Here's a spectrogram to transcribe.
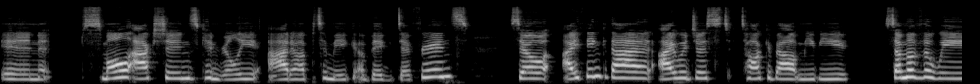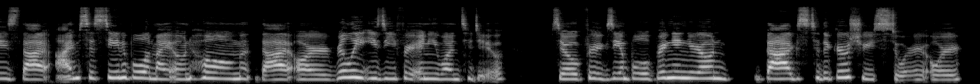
in small actions can really add up to make a big difference. So I think that I would just talk about maybe some of the ways that I'm sustainable in my own home that are really easy for anyone to do. So, for example, bringing your own bags to the grocery store, or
